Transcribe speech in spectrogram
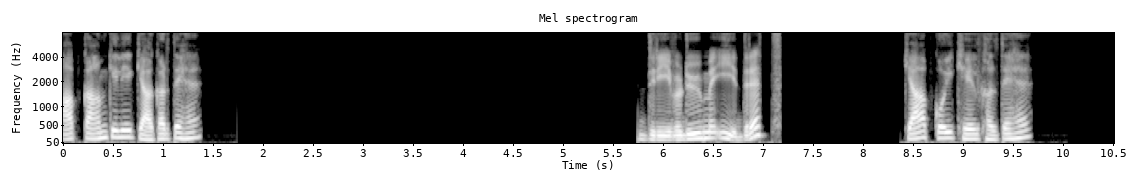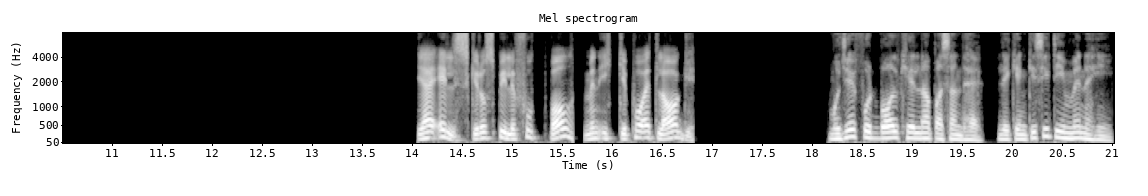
आप काम के लिए क्या करते हैं? ड्रीव डू में ईद क्या आप कोई खेल खेलते हैं? Jeg elsker å spille fotball, men ikke på et lag. मुझे फुटबॉल खेलना पसंद है लेकिन किसी टीम में नहीं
